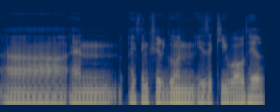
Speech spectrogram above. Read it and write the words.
uh, and I think Firgun is a key word here.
